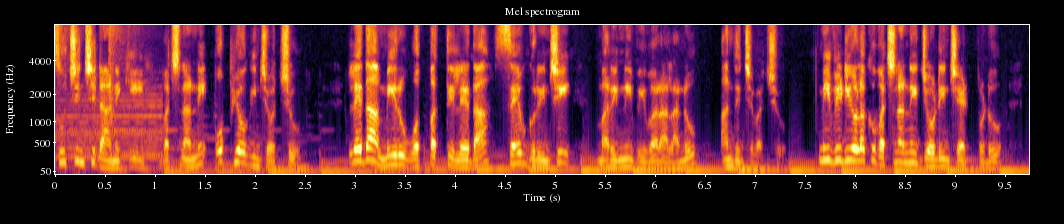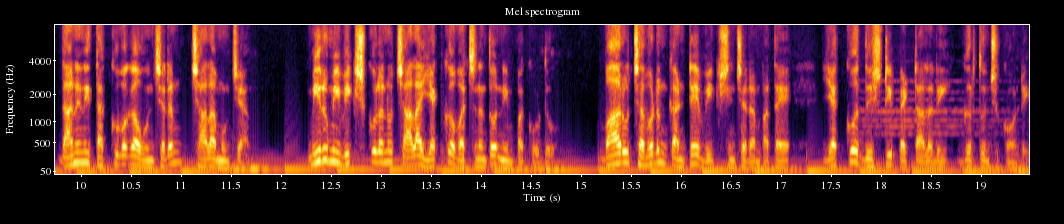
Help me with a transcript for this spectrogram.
సూచించడానికి వచనాన్ని ఉపయోగించవచ్చు లేదా మీరు ఉత్పత్తి లేదా సేవ్ గురించి మరిన్ని వివరాలను అందించవచ్చు. మీ వీడియోలకు వచనాన్ని జోడించేటప్పుడు దానిని తక్కువగా ఉంచడం చాలా ముఖ్యం. మీరు మీ వీక్షకులను చాలా ఎక్కువ వచనంతో నింపకూడదు. వారు చదవడం కంటే వీక్షించడం పతే ఎక్కువ దృష్టి పెట్టాలని గుర్తుంచుకోండి.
